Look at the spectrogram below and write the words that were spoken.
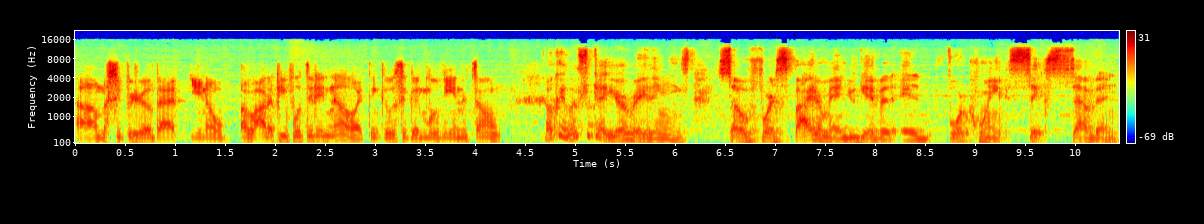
Um, a superhero that you know a lot of people didn't know. I think it was a good movie in its own. Okay, let's look at your ratings. So for Spider Man, you gave it a 4.67.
